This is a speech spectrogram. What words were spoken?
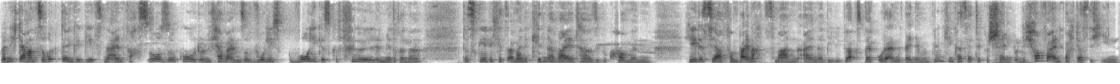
wenn ich daran zurückdenke, geht's mir einfach so, so gut und ich habe ein so wohlig, wohliges Gefühl in mir drinne, Das gebe ich jetzt an meine Kinder weiter. Sie bekommen jedes Jahr vom Weihnachtsmann eine Bibi Blocksberg oder eine Benjamin Blümchen Kassette geschenkt und ich hoffe einfach, dass ich ihnen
